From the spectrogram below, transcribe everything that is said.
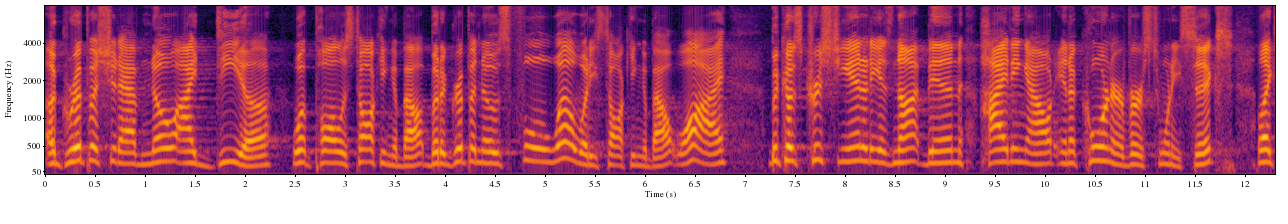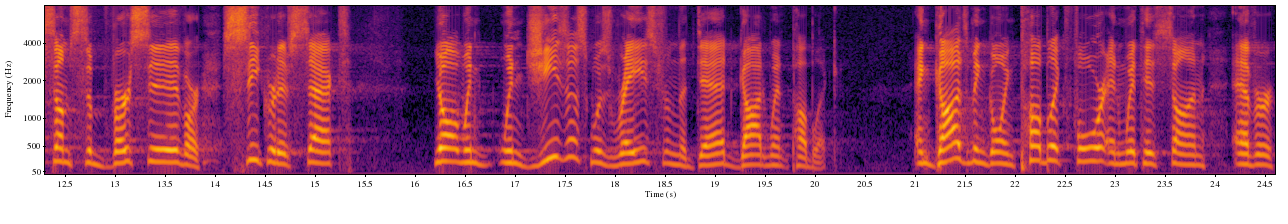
Agrippa should have no idea what Paul is talking about, but Agrippa knows full well what he's talking about. Why? Because Christianity has not been hiding out in a corner, verse 26, like some subversive or secretive sect. Y'all, when, when Jesus was raised from the dead, God went public. And God's been going public for and with his son ever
